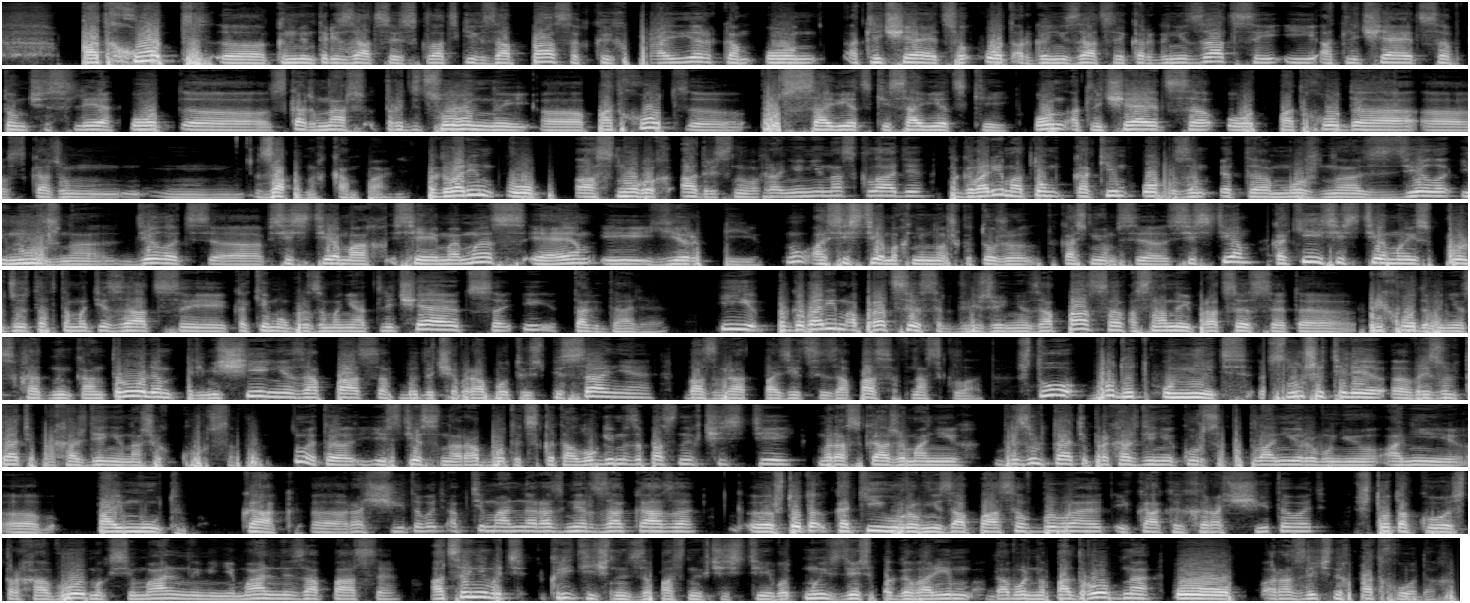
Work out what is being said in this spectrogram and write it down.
подход э, к инвентаризации складских запасов, к их проверкам, он отличается от организации к организации и отличается в том числе от, э, скажем, наш традиционный э, подход э, постсоветский, советский, он отличается от подхода, скажем, западных компаний. Поговорим об основах адресного хранения на складе, поговорим о том, каким образом это можно сделать и нужно делать в системах CMMS, EAM и ERP. Ну, о системах немножко тоже коснемся систем. Какие системы используют автоматизации, каким образом они отличаются и так далее. И поговорим о процессах движения запасов. Основные процессы – это приходование с входным контролем, перемещение запасов, выдача в работу и списание, возврат позиций запасов на склад. Что будут уметь слушатели э, в результате прохождения наших курсов? Ну, это, естественно, работать с каталогами запасных частей, мы расскажем о них. В результате прохождения курса по планированию они э, поймут, как э, рассчитывать оптимальный размер заказа, э, что-то, какие уровни запасов бывают и как их рассчитывать, что такое страховой, максимальный, минимальный запасы. Оценивать критичность запасных частей. Вот мы здесь поговорим довольно подробно о различных подходах.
